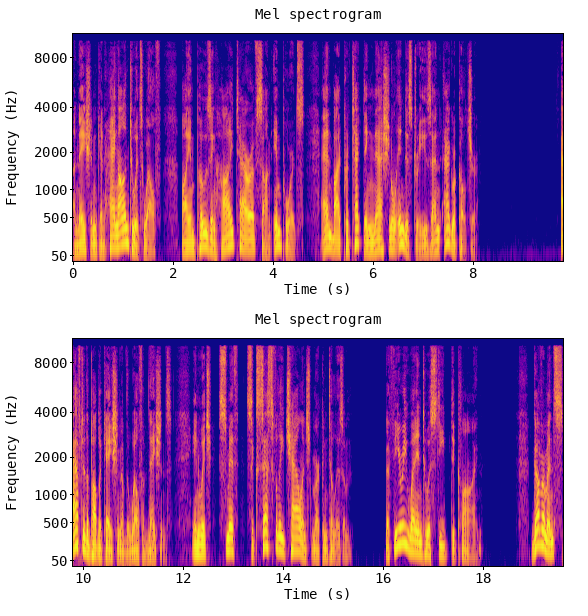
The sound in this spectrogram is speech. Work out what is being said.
A nation can hang on to its wealth by imposing high tariffs on imports and by protecting national industries and agriculture. After the publication of The Wealth of Nations, in which Smith successfully challenged mercantilism, the theory went into a steep decline. Governments,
